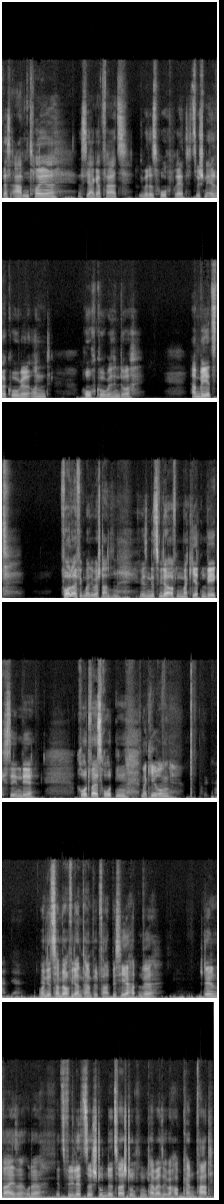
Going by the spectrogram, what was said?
das Abenteuer des Jagerpfads über das Hochbrett zwischen Elferkogel und Hochkogel hindurch haben wir jetzt vorläufig mal überstanden. Wir sind jetzt wieder auf dem markierten Weg, sehen die rot-weiß-roten Markierungen. Und jetzt haben wir auch wieder einen Trampelpfad. Bisher hatten wir stellenweise oder jetzt für die letzte Stunde, zwei Stunden teilweise überhaupt keinen Pfad.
